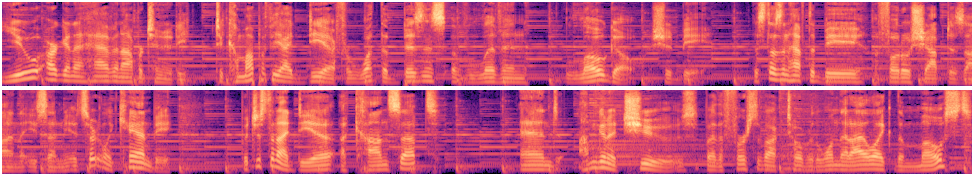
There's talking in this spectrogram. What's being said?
You are going to have an opportunity to come up with the idea for what the Business of Livin logo should be. This doesn't have to be a Photoshop design that you send me, it certainly can be, but just an idea, a concept and I'm going to choose by the 1st of October the one that I like the most.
